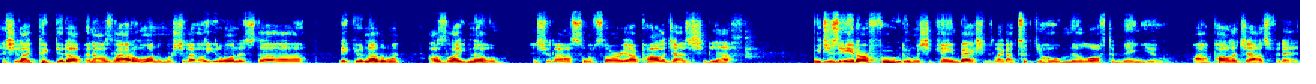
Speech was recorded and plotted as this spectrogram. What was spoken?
And she like picked it up, and I was like, "I don't want no more." She's like, "Oh, you don't want us to uh, make you another one?" I was like, "No." And she's like, "I'm so sorry. I apologize." And she left. We just ate our food, and when she came back, she was like, "I took your whole meal off the menu. I apologize for that."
